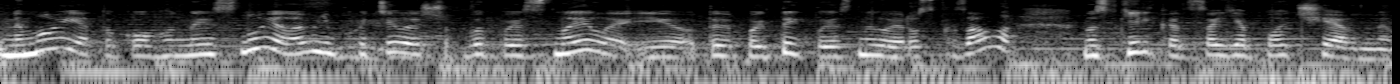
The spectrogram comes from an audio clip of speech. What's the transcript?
немає такого, не існує, але мені б хотілося, щоб ви пояснили, і ти, ти пояснила і розказала, наскільки це є плачевним.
